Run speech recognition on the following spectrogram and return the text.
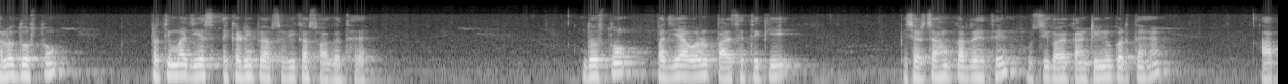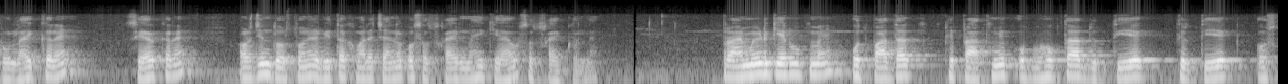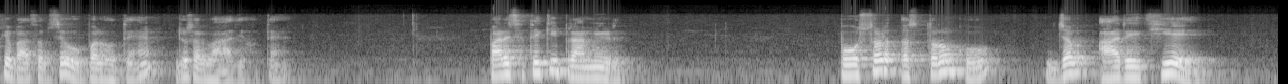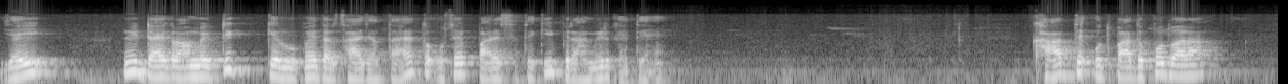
Hello दोस्तों, प्रतिमा GS academy पर आप सभी का स्वागत है। दोस्तों, पर्यावरण पारिस्थितिकी पे चर्चा हम कर रहे थे, उसी को आगे कंटिन्यू करते हैं। आप लोग लाइक करें शेयर करें, और जिन दोस्तों ने अभी तक हमारे चैनल को सब्सक्राइब नहीं किया है, वो सब्सक्राइब कर लें। प्राइमिड के रूप में उत्पादक, फिर प्राथमिक, उपभोक्ता, द्वितीयक, तृतीयक, उसके बाद सबसे ऊपर होते हैं, जो सर्वाहारी होते हैं। पारिस्थितिकी पिरामिड पोषण स्तरों को जब आरेखीय, यही डायग्रामेटिक के रूप में दर्शाया जाता है तो उसे पारिस्थितिकी पिरामिड कहते हैं। खाद्य उत्पादकों द्वारा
